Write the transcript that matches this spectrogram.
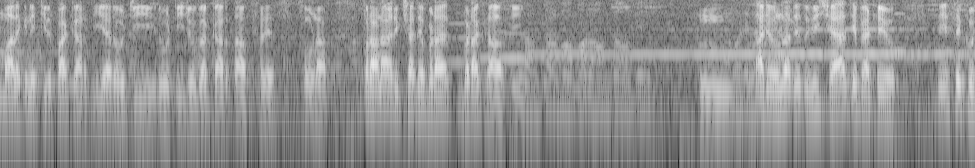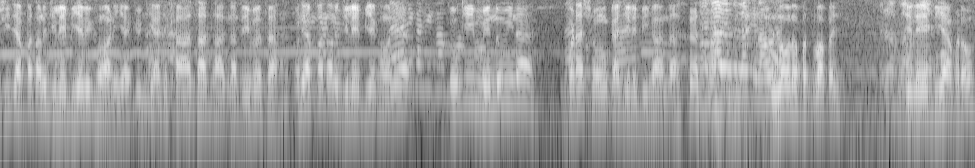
ਮਾਲਕ ਨੇ ਕਿਰਪਾ ਕਰਤੀ ਹੈ ਰੋਜੀ ਰੋਟੀ ਜੋਗਾ ਕਰਤਾ ਫਿਰ ਸੋਹਣਾ। ਪੁਰਾਣਾ ਰਿਕਸ਼ਾ ਤੇ ਬੜਾ ਬੜਾ ਖਰਾਬ ਸੀ। ਹੂੰ। ਅੱਜ ਉਹਨਾਂ ਦੇ ਤੁਸੀਂ ਸ਼ਹਿਰ 'ਚ ਬੈਠੇ ਹੋ ਤੇ ਇਸੇ ਖੁਸ਼ੀ 'ਚ ਆਪਾਂ ਤੁਹਾਨੂੰ ਜਲੇਬੀਆਂ ਵੀ ਖਵਾਉਣੀਆਂ ਕਿਉਂਕਿ ਅੱਜ ਖਾਲਸਾ ਸਾਜਨਾ ਦਿਵਸ ਆ। ਉਹਨੇ ਆਪਾਂ ਤੁਹਾਨੂੰ ਜਲੇਬੀਆਂ ਖਵਾਉਣੀਆਂ ਕਿਉਂਕਿ ਮੈਨੂੰ ਵੀ ਨਾ ਬੜਾ ਸ਼ੌਂਕ ਆ ਜਲੇਬੀ ਖਾਣ ਦਾ। ਲੋ ਲੋ ਬਾਬਾ ਜੀ ਜਲੇਬੀਆਂ ਫੜੋ।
